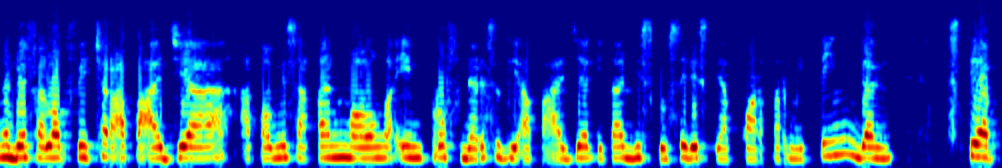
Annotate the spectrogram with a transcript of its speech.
ngedevelop feature apa aja atau misalkan mau nge-improve dari segi apa aja kita diskusi di setiap quarter meeting dan setiap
